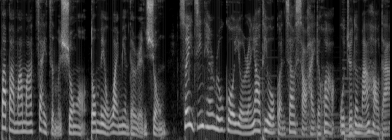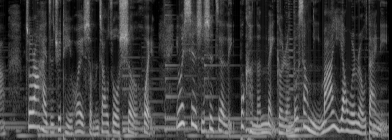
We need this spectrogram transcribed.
爸爸妈妈再怎么凶哦，都没有外面的人凶。所以今天如果有人要替我管教小孩的话，我觉得蛮好的啊，就让孩子去体会什么叫做社会，因为现实世界里不可能每个人都像你妈一样温柔待你，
